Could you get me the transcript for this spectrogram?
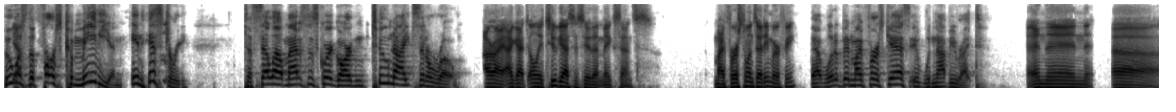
Who Yep. was the first comedian in history to sell out Madison Square Garden two nights in a row? All right, I got only two guesses here that makes sense. My first one's Eddie Murphy, That would have been my first guess. It would not be right. and then uh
